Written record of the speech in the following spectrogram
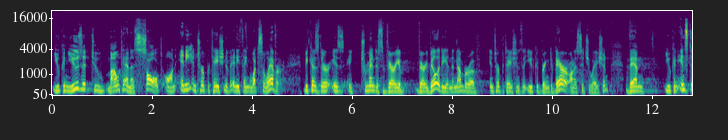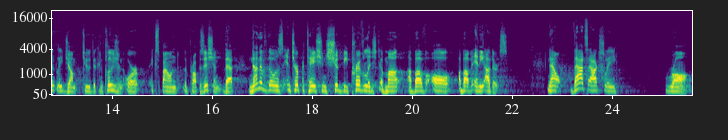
you can use it to mount an assault on any interpretation of anything whatsoever because there is a tremendous vari variability in the number of interpretations that you could bring to bear on a situation, then you can instantly jump to the conclusion or expound the proposition that none of those interpretations should be privileged above all above any others. Now, that's actually wrong.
